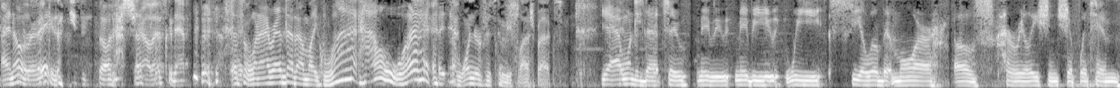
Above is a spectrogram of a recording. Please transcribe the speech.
I know, in the right? second season. So I'm not sure how that's going to happen. That's when I read that I'm like, what? How? What? I, I wonder if it's going to be flashbacks. Yeah, I wondered that too. Maybe maybe we see a little bit more of her relationship with him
